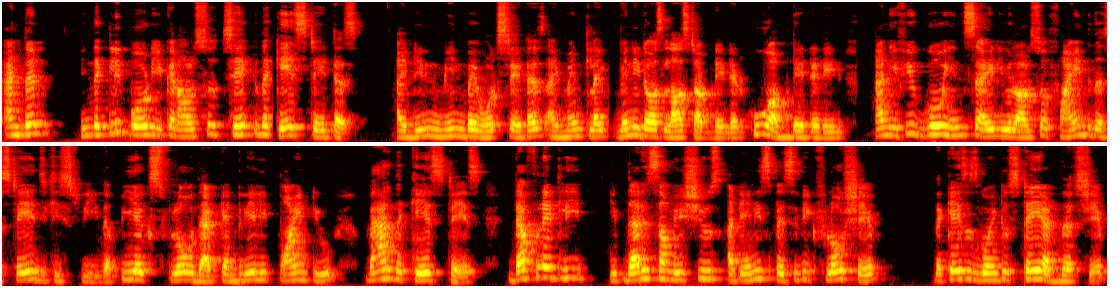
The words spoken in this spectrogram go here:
And then in the clipboard you can also check the case status I didn't mean by what status, I meant like when it was last updated, who updated it. And if you go inside, you will also find the stage history, the PX flow that can really point you where the case stays. Definitely, if there is some issues at any specific flow shape, the case is going to stay at that shape.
